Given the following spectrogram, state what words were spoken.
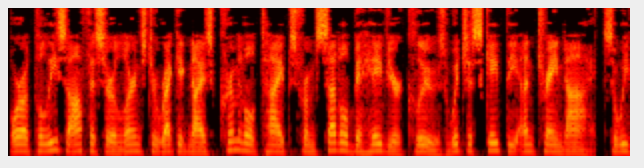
or a police officer learns to recognize criminal types from subtle behavior clues which escape the untrained eye, so we,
